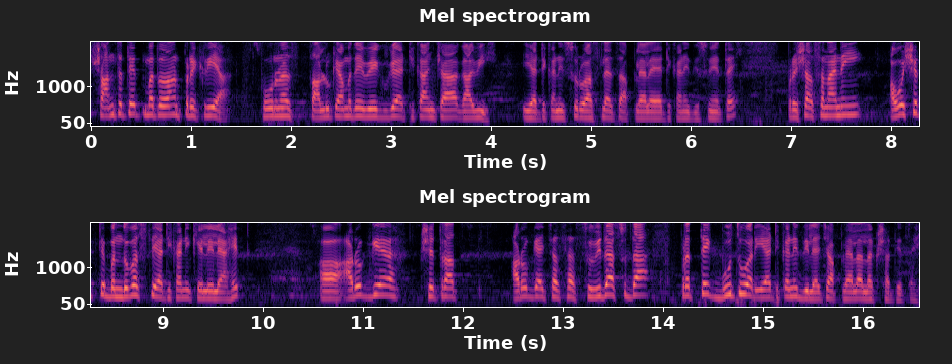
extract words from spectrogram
शांततेत मतदान प्रक्रिया पूर्ण तालुक्यामध्ये वेगवेगळ्या ठिकाणच्या गावी या ठिकाणी सुरू असल्याचं आपल्याला या ठिकाणी दिसून येतं आहे प्रशासनाने आवश्यक ते बंदोबस्त या ठिकाणी केलेले आहेत. आरोग्य क्षेत्रात आरोग्याच्या स- सुविधासुद्धा प्रत्येक बूथवर या ठिकाणी दिल्याचे आपल्याला लक्षात येत आहे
